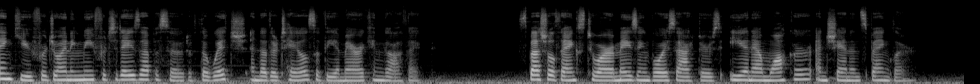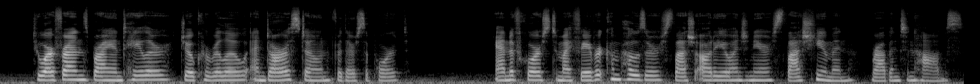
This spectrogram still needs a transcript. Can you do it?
Thank you for joining me for today's episode of The Witch and Other Tales of the American Gothic. Special thanks to our amazing voice actors Ian M. Walker and Shannon Spangler. To our friends Brian Taylor, Joe Carrillo, and Dara Stone for their support. And of course to my favorite composer slash audio engineer slash human, Robinson Hobbs.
